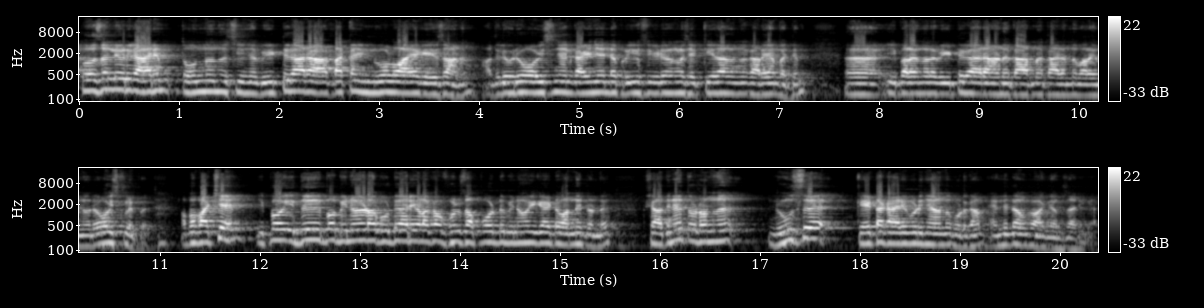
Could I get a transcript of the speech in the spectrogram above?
പേഴ്സണലി ഒരു കാര്യം തോന്നുന്നതെന്ന് വെച്ച് കഴിഞ്ഞാൽ വീട്ടുകാർ അടക്കം ഇൻവോൾവ് ആയ കേസാണ് അതിലൊരു വോയിസ് ഞാൻ കഴിഞ്ഞ എന്റെ പ്രീവിയസ് വീഡിയോ നിങ്ങൾ ചെക്ക് ചെയ്താൽ നിങ്ങൾക്ക് അറിയാൻ പറ്റും. ഈ പറയുന്ന പോലെ വീട്ടുകാരാണ് കാരണക്കാരെന്ന് പറയുന്ന ഒരു വോയിസ് ക്ലിപ്പ് അപ്പോൾ പക്ഷേ ഇപ്പോൾ ഇത് ഇപ്പോൾ ബിനോയുടെ കൂട്ടുകാരികളൊക്കെ ഫുൾ സപ്പോർട്ട് ബിനോയ്ക്കായിട്ട് വന്നിട്ടുണ്ട്. പക്ഷെ അതിനെ തുടർന്ന് ന്യൂസ് കേട്ട കാര്യം കൂടി ഞാൻ ഒന്ന് കൊടുക്കാം. എന്നിട്ട് നമുക്ക് ബാക്കി സംസാരിക്കാം.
